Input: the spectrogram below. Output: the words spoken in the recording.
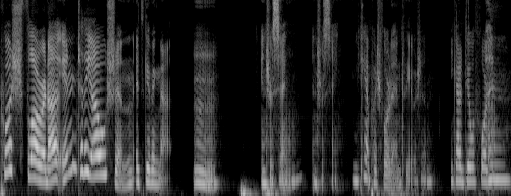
push Florida into the ocean, it's giving that. Mm. Interesting. Interesting. You can't push Florida into the ocean. You got to deal with Florida. Um,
